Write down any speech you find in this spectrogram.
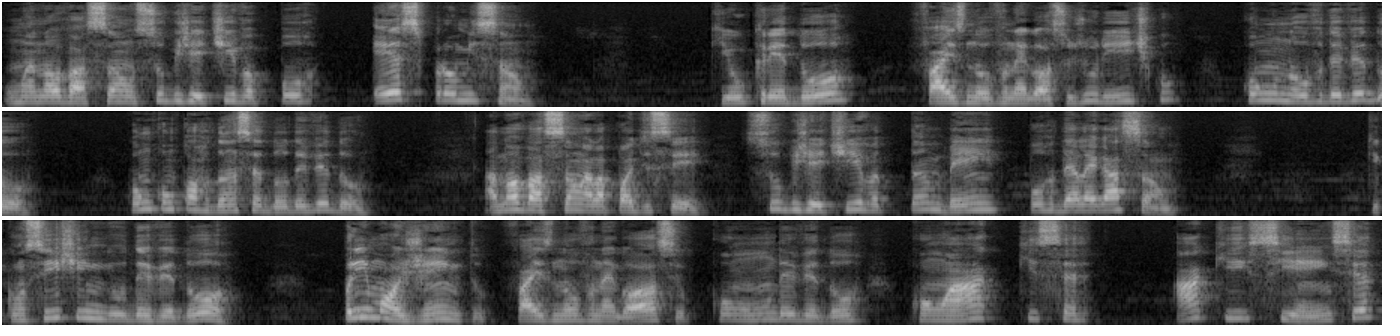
uma novação subjetiva por expromissão, que o credor faz novo negócio jurídico com um novo devedor, com concordância do devedor. A novação ela pode ser subjetiva também por delegação, que consiste em o devedor primogênito faz novo negócio com um devedor com a aquiescência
